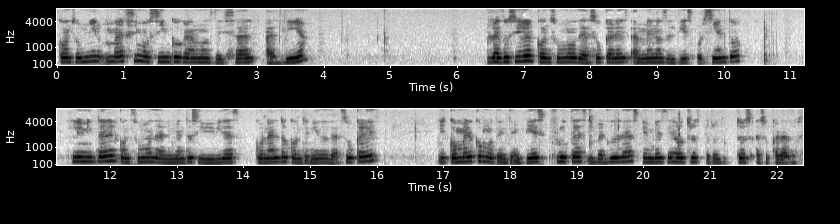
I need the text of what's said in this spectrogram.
consumir máximo 5 gramos de sal al día, reducir el consumo de azúcares a menos del 10%, limitar el consumo de alimentos y bebidas con alto contenido de azúcares y comer como tentempiés frutas y verduras en vez de otros productos azucarados.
